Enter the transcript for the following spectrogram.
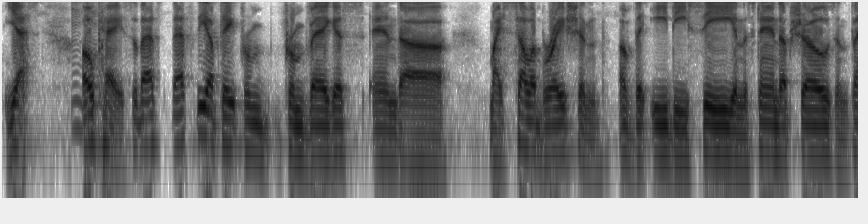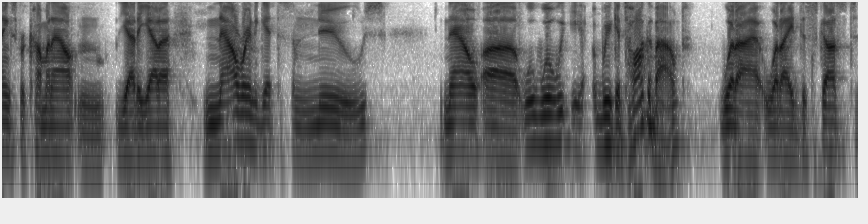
Yes. Mhm. Okay, so that's that's the update from from Vegas and uh, my celebration of the EDC and the stand up shows and thanks for coming out and yada yada. Now we're going to get to some news. Now uh, we, we we could talk about what I what I discussed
